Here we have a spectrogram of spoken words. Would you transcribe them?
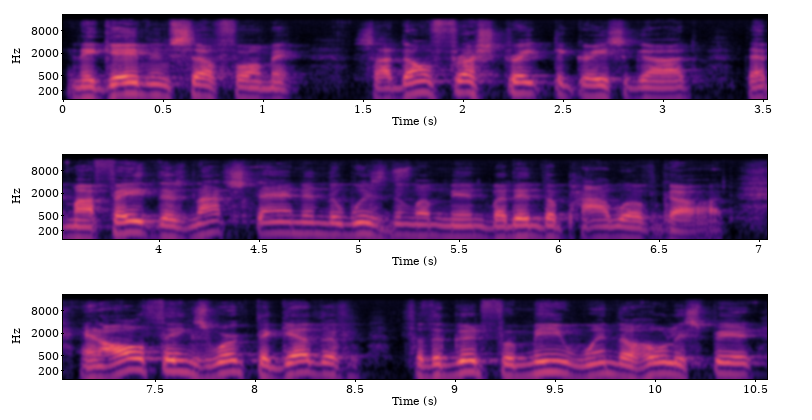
and he gave himself for me. So I don't frustrate the grace of God, that my faith does not stand in the wisdom of men, but in the power of God. And all things work together for the good for me when the Holy Spirit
